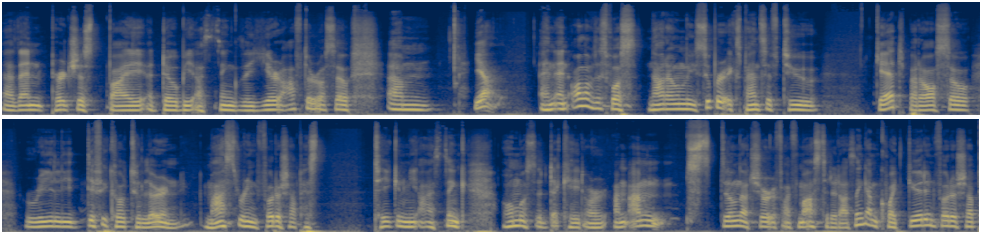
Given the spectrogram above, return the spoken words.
uh, then purchased by Adobe, I think the year after or so. Um, yeah, and and all of this was not only super expensive to get, but also really difficult to learn. Mastering Photoshop has taken me, I think, almost a decade, or I'm, I'm still not sure if I've mastered it. I think I'm quite good in Photoshop,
